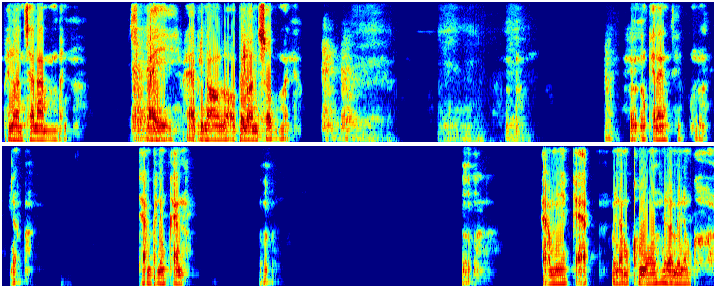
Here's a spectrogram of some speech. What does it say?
ไปนอนสลัมเพิ่นไปพาพี่น้องรอไปรอนศพมันกำลังสิพี่น้องทำไปนำกันอืมอืมเอาบรรยากาศแม่น้ำโขงหรือว่าแม่น้ำคลอง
